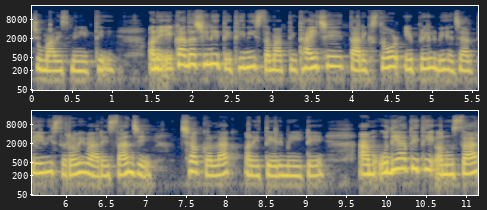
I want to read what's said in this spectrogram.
ચુમ્માલીસ મિનિટથી અને એકાદશીની તિથિની સમાપ્તિ થાય છે તારીખ સોળ એપ્રિલ બે હજાર ત્રેવીસ રવિવારે સાંજે છ કલાક અને તેર મિનિટે. આમ ઉદયાતિથિ અનુસાર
